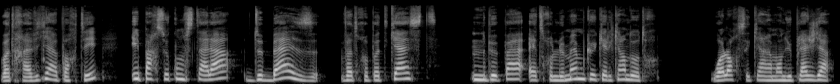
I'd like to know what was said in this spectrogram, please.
votre avis à apporter, et par ce constat-là, de base, votre podcast ne peut pas être le même que quelqu'un d'autre. Ou alors c'est carrément du plagiat.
